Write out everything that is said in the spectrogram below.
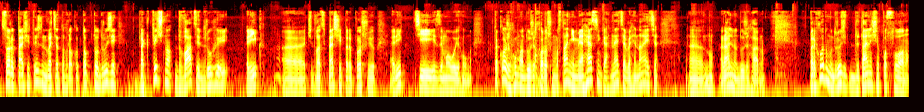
41 тиждень 20-го року. Тобто, друзі, практично 22-й рік, е, чи 21-й, перепрошую, рік цієї зимової гуми. Також гума в дуже хорошому стані, м'ягесенька, гнеться, вигинається. Е, ну, реально дуже гарно. Переходимо, друзі, детальніше по салону.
